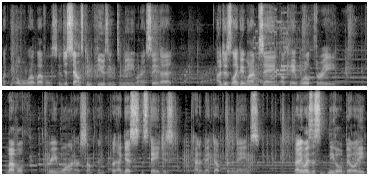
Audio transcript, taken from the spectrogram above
like the overworld levels. It just sounds confusing to me when I say that. I just like it when I'm saying, okay, world 3, level 3-1 or something. But I guess the stages kind of make up for the names. But anyways, this is needle ability.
